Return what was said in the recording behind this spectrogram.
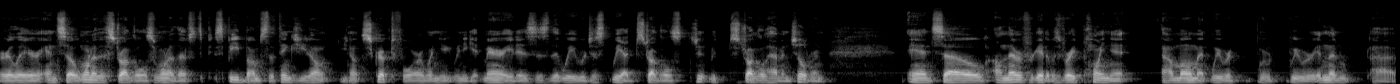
earlier, and so one of the struggles, one of the speed bumps, the things you don't you don't script for when you when you get married is is that we were just we had struggles, struggled having children, and so I'll never forget. It was a very poignant uh, moment. We were we were, we were in the uh,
